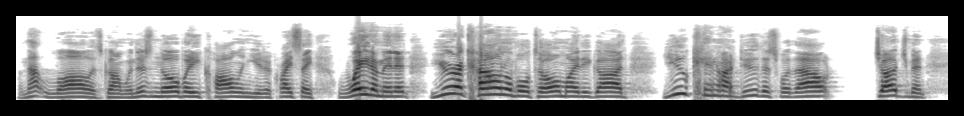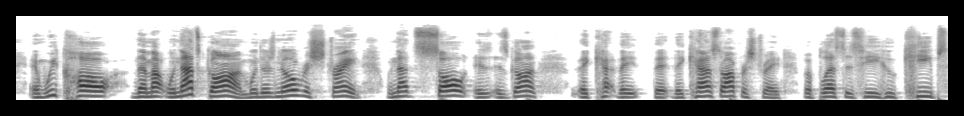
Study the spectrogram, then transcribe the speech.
When that law is gone, when there's nobody calling you to Christ, say, wait a minute, you're accountable to Almighty God. You cannot do this without judgment. And we call them out. When that's gone, when there's no restraint, when that salt is, is gone, they, ca- they, they, they cast off restraint, but blessed is he who keeps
